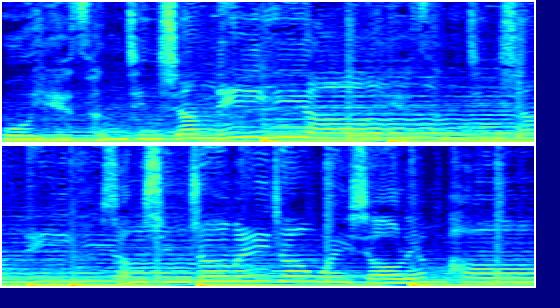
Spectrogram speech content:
我也曾经像你一样，相信着每张微笑脸庞，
